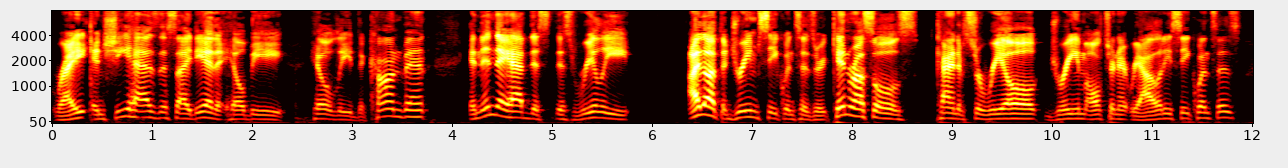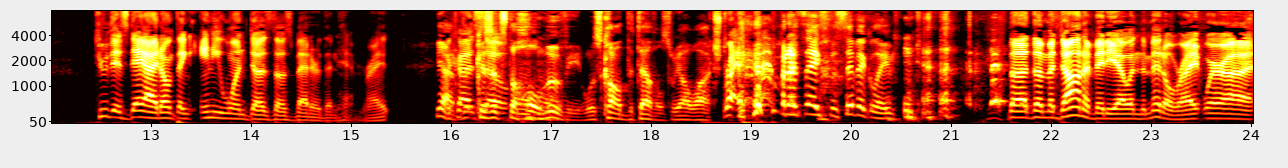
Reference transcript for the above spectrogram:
right? And she has this idea that he'll be he'll lead the convent, and then they have this this really I thought the dream sequences are Ken Russell's kind of surreal dream alternate reality sequences. To this day, I don't think anyone does those better than him, right? yeah because because so- it's the whole movie it was called the devils we all watched Right, but I'm saying specifically the the Madonna video in the middle, right, where uh,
